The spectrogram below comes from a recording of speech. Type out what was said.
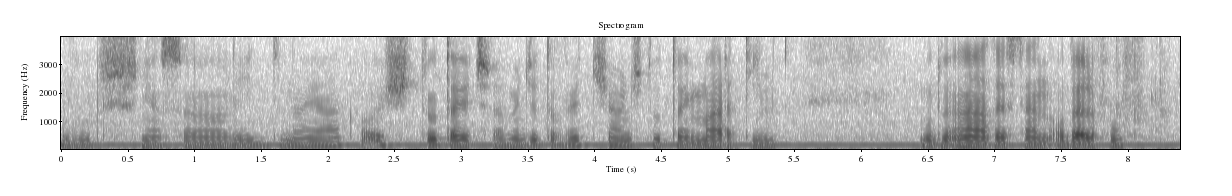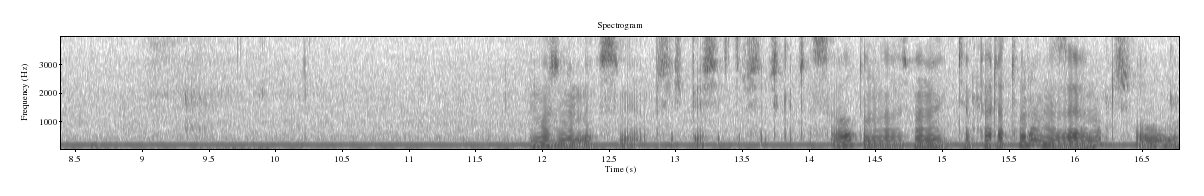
Włócznia solidna jakoś. Tutaj trzeba będzie to wyciąć. Tutaj Martin. A, to jest ten od elfów. Możemy w sumie przyspieszyć troszeczkę czasu. O, tu nawet mamy temperaturę na zewnątrz. Uuu.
